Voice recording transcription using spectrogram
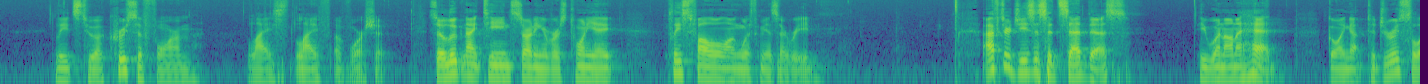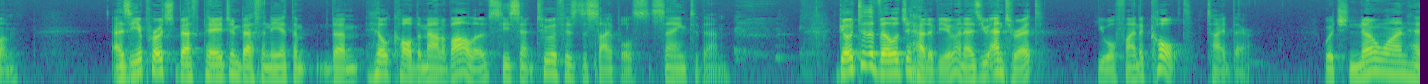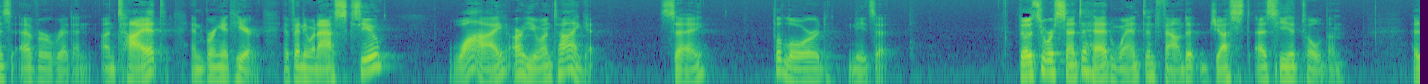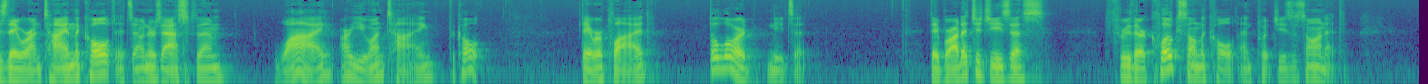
leads to a cruciform life, of worship. So, Luke 19, starting in verse 28, please follow along with me as I read. After Jesus had said this, he went on ahead, going up to Jerusalem. As he approached Bethphage and Bethany at the, the hill called the Mount of Olives, he sent two of his disciples, saying to them, Go to the village ahead of you, and as you enter it, you will find a colt tied there, which no one has ever ridden. Untie it and bring it here. If anyone asks you, Why are you untying it? Say, The Lord needs it. Those who were sent ahead went and found it just as he had told them. As they were untying the colt, its owners asked them, Why are you untying the colt? They replied, The Lord needs it. They brought it to Jesus, threw their cloaks on the colt, and put Jesus on it.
